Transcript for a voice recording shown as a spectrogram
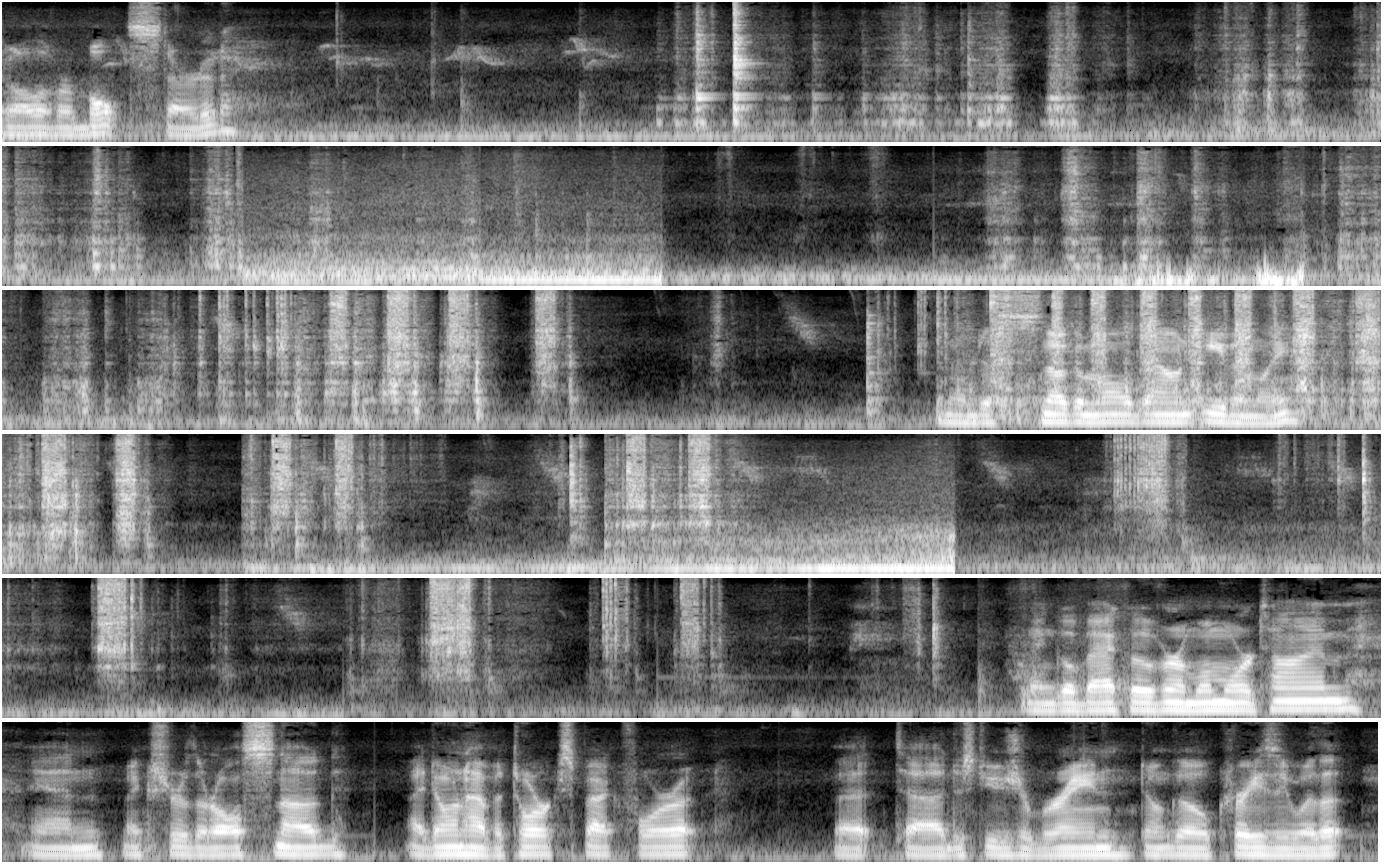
Get all of our bolts started. And then just snug them all down evenly. Then go back over them one more time and make sure they're all snug. I don't have a torque spec for it, but uh, just use your brain. Don't go crazy with it.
